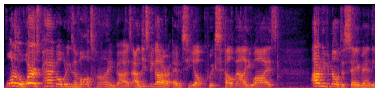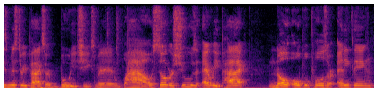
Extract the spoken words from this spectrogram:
One of the worst pack openings of all time, guys. At least we got our MT up quick sell value-wise. I don't even know what to say, man. These mystery packs are booty cheeks, man. Wow. Silver shoes every pack. No opal pulls or anything.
